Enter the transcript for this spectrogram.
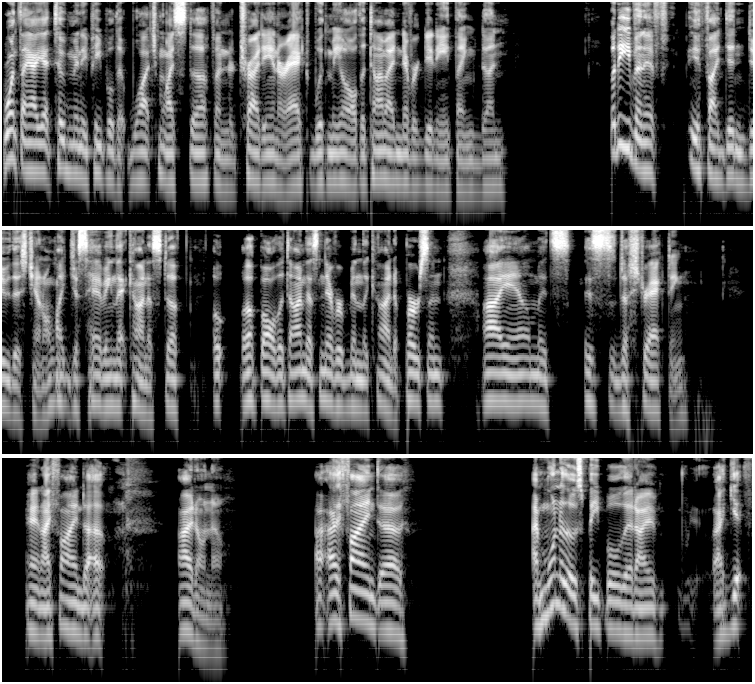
One thing, I got too many people that watch my stuff and try to interact with me all the time. I'd never get anything done. But even if if I didn't do this channel, like just having that kind of stuff up all the time, that's never been the kind of person I am. It's it's distracting, and I find uh, I don't know. I, I find uh, I'm one of those people that I I get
